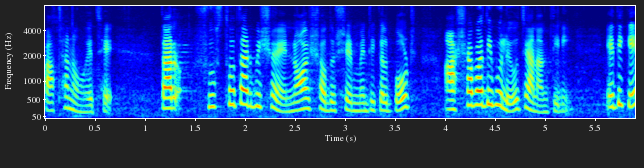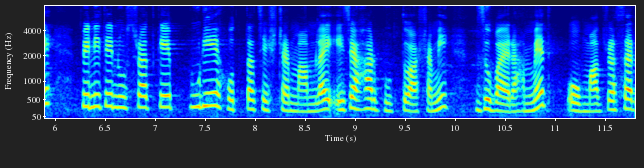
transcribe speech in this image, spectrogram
পাঠানো হয়েছে। তার সুস্থতার বিষয়ে নয় সদস্যের মেডিকেল বোর্ড আশাবাদী বলেও জানান তিনি। এদিকে ফেনীতে নুসরাতকে পুড়িয়ে হত্যা চেষ্টার মামলায় এজাহারভুক্ত আসামি জুবায়ের আহমেদ ও মাদ্রাসার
